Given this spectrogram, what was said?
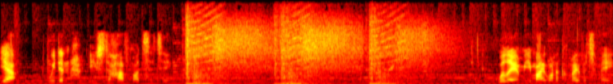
Yeah, we didn't used to have Mud City. William, you might want to come over to me.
